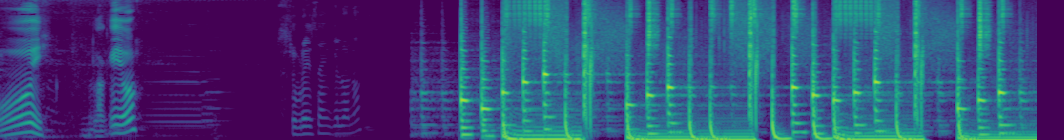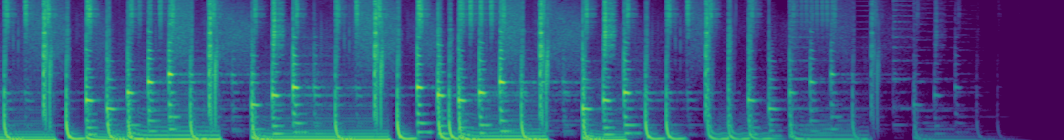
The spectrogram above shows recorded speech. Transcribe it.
Uy. Laki oh. Sobra isang kilo, no?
